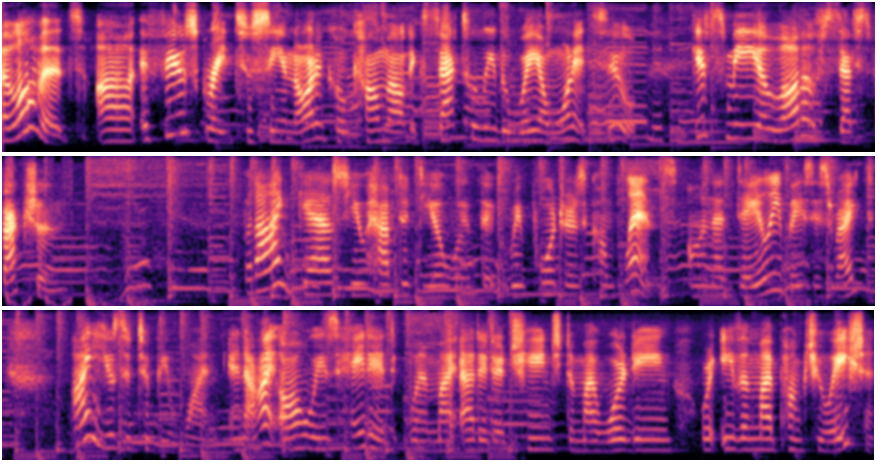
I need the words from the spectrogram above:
I love it. Uh, it feels great to see an article come out exactly the way I want it to. Gives me a lot of satisfaction. But I guess you have to deal with the reporters' complaints on a daily basis, right? I used to be one, and I always hated when my editor changed my wording or even my punctuation.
